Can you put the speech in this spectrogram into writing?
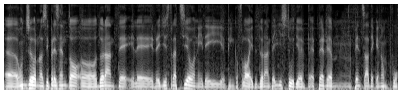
Uh, un giorno si presentò uh, durante le registrazioni dei Pink Floyd durante gli studi e, e per, um, pensate che non fu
